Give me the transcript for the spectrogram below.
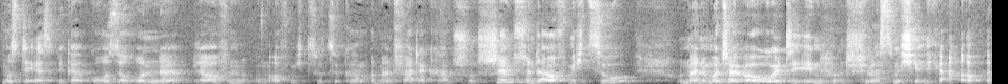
musste erst eine große Runde laufen, um auf mich zuzukommen. Und mein Vater kam schon schimpfend auf mich zu. Und meine Mutter überholte ihn und schloss mich in die Arme.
